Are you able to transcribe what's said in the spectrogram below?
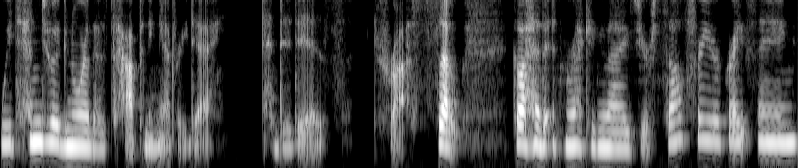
we tend to ignore that it's happening every day. And it is. Trust. So go ahead and recognize yourself for your great thing,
